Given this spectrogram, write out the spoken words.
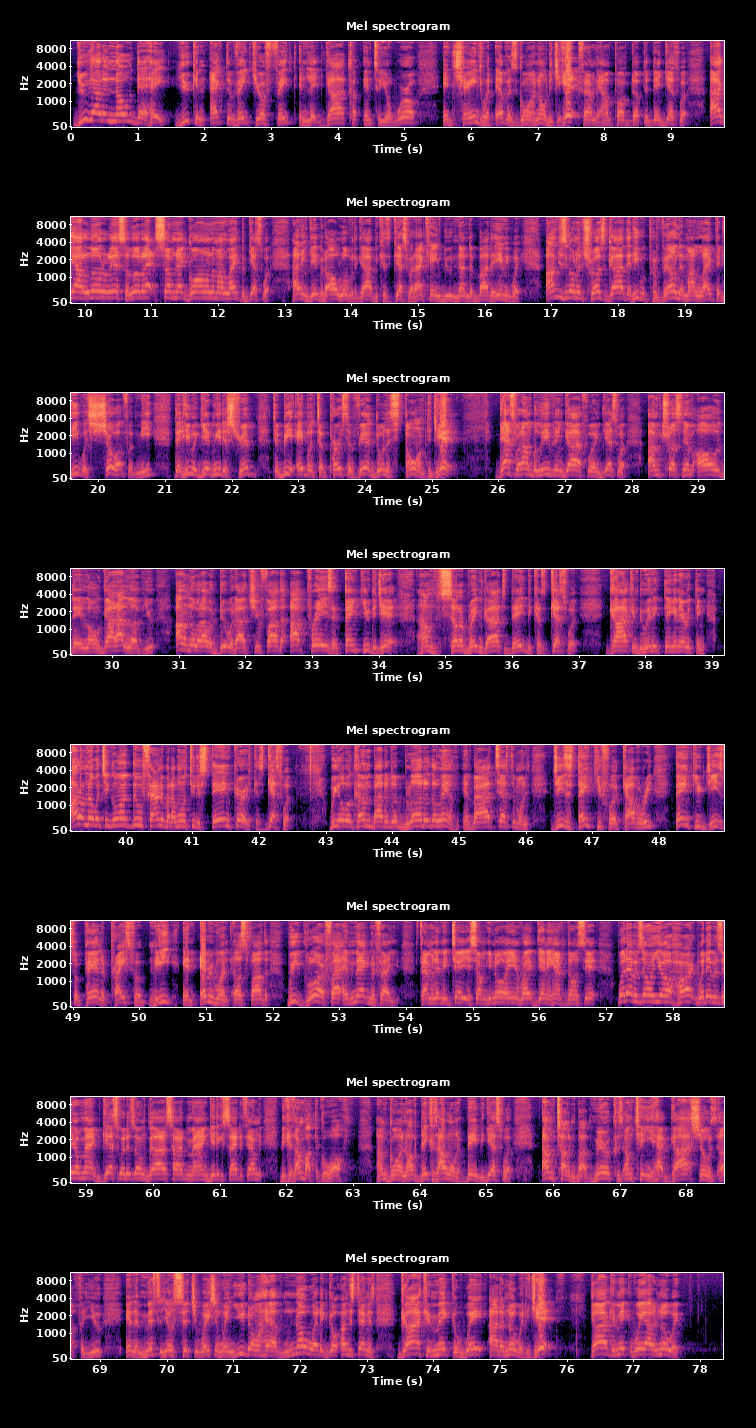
You got to know that, hey, you can activate your faith and let God come into your world and change whatever's going on. Did you hit it, family? I'm pumped up today. Guess what? I got a little of this, a little of that, some of that going on in my life, but guess what? I didn't give it all over to God because guess what? I can't do nothing about it anyway. I'm just going to trust God that He would prevail in my life, that He would show up for me, that He would give me the strength to be able to persevere during the storm. Did you hit it? That's what I'm believing in God for. And guess what? I'm trusting Him all day long. God, I love you. I don't know what I would do without you. Father, I praise and thank you. Did you hear that? I'm celebrating God today because guess what? God can do anything and everything. I don't know what you're going through, family, but I want you to stay encouraged because guess what? We overcome by the blood of the Lamb and by our testimonies. Jesus, thank you for Calvary. Thank you, Jesus, for paying the price for me and everyone else, Father. We glorify and magnify you. Family, let me tell you something. You know, I ain't right. Danny Hampton don't say it. Whatever's on your heart, whatever's in your mind, guess what is on God's heart and mind? Get excited, family, because I'm about to go off. I'm going off today because I want a baby. Guess what? I'm talking about miracles. I'm telling you how God shows up for you in the midst of your situation when you don't have nowhere to go. Understand this God can make a way out of nowhere. Did you hit? God can make a way out of nowhere.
